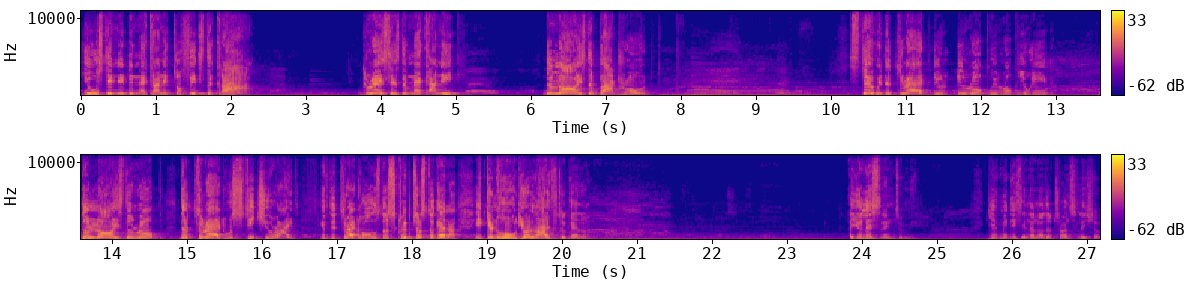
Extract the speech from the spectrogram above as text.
You still need the mechanic to fix the car. Grace is the mechanic. The law is the bad road. Stay with the thread. The, the rope will rope you in. The law is the rope. The thread will stitch you right. If the thread holds the scriptures together, it can hold your life together. Are you listening to me? Give me this in another translation.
